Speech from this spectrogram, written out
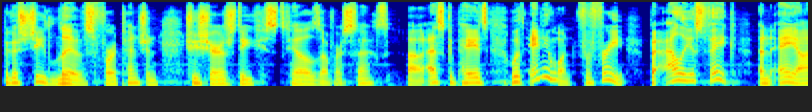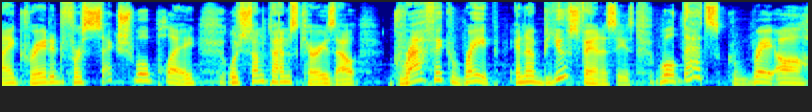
because she lives for attention. She shares details of her sex uh, escapades with anyone for free. But Allie is fake, an AI created for sexual play, which sometimes carries out graphic rape and abuse fantasies. Well, that's great. Oh,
